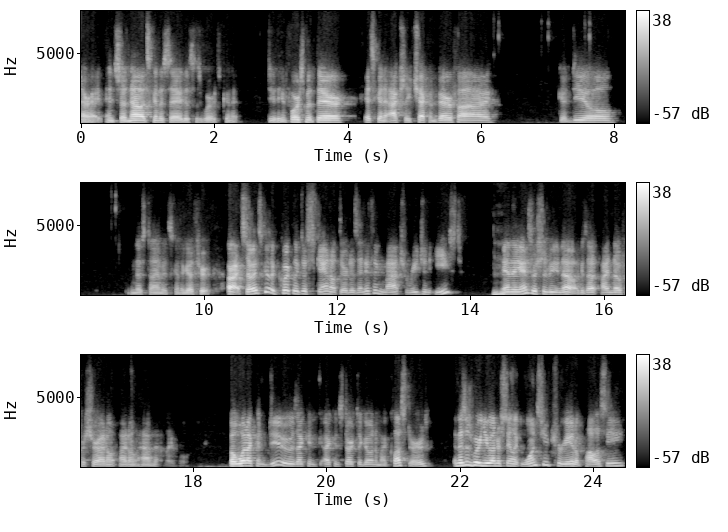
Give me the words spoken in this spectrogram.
All right, and so now it's going to say this is where it's going to do the enforcement there. It's going to actually check and verify. Good deal. And this time it's going to go through. All right, so it's going to quickly just scan out there. Does anything match region east? Mm-hmm. And the answer should be no, because I, I know for sure I don't I don't have that label. But what I can do is I can I can start to go into my clusters. And this is where you understand like once you create a policy,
